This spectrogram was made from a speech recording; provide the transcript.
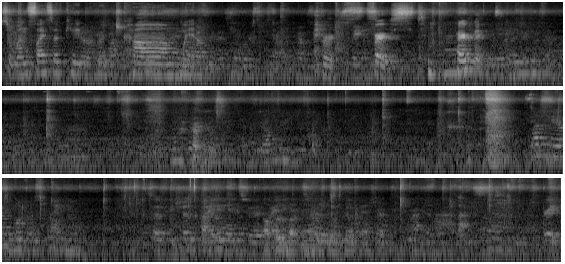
So one slice of cake would come with first. First. Perfect. Bless you. So if you chose biting into it, I'll put it back in there. That's great.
